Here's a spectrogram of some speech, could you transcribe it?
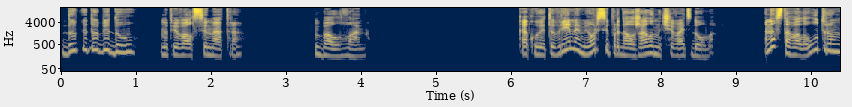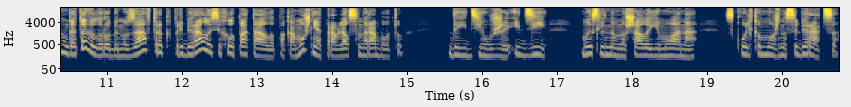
«Дуби-дуби-ду», — напевал Синатра. Болван. Какое-то время Мерси продолжала ночевать дома. Она вставала утром, готовила Робину завтрак, прибиралась и хлопотала, пока муж не отправлялся на работу. «Да иди уже, иди», — мысленно внушала ему она. «Сколько можно собираться?»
